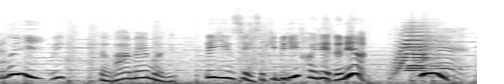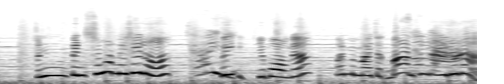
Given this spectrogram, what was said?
เฮ้ยเฮ้ย แต่ว่าแม่เหมือนได้ยินเสียงสกีบิดี้ทอยเลตนะเนี่ยเฮ้ยมันเป็นส้วมไม่ใช่เหรอใช่เฮ้ยอย่าบอกนะมันมันมาจากบ้านข้างในด้วยน่ะ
